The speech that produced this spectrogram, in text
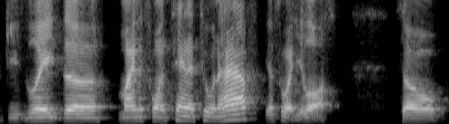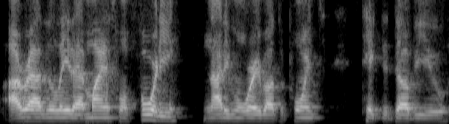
if you laid the minus 110 at two and a half, guess what? You lost. So I rather lay that minus 140, not even worry about the points, take the W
